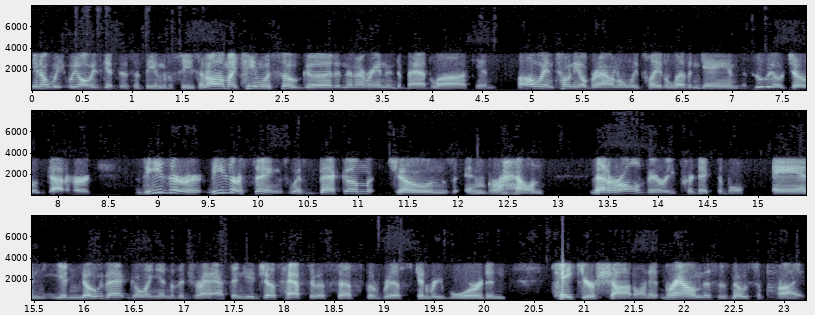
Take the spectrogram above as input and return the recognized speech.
You know, we, we always get this at the end of the season. Oh, my team was so good, and then I ran into bad luck. And oh, Antonio Brown only played 11 games, and Julio Jones got hurt. These are these are things with Beckham, Jones, and Brown that are all very predictable. And you know that going into the draft, and you just have to assess the risk and reward and take your shot on it. Brown, this is no surprise,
